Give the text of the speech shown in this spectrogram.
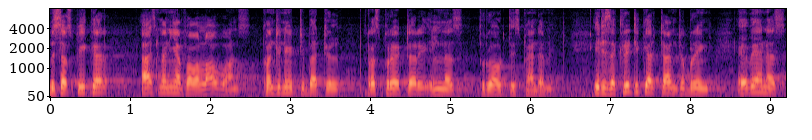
Mr. Speaker, as many of our loved ones continue to battle respiratory illness throughout this pandemic, it is a critical time to bring awareness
